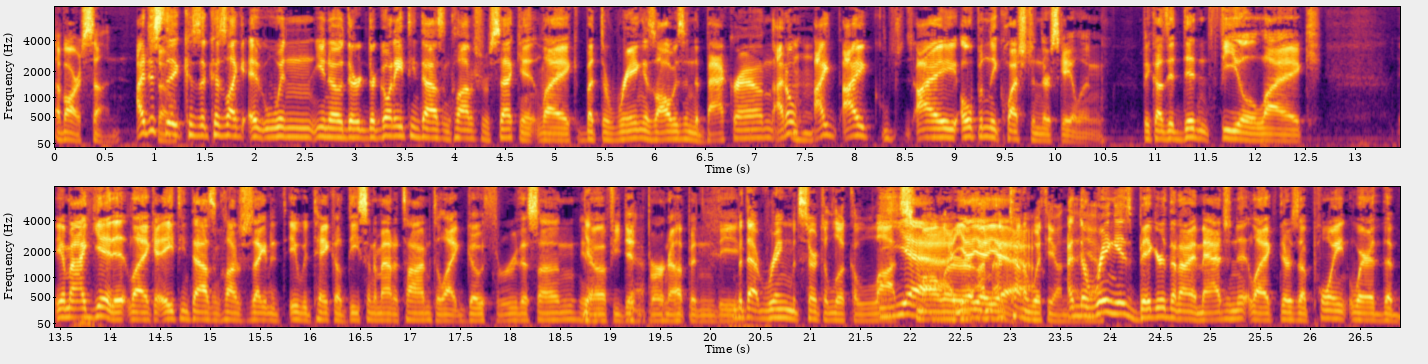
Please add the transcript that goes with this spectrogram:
of our sun. I just So- think because because like it, when you know they're they're going eighteen thousand kilometers per second, like but the ring is always in the background. I don't. Mm-hmm. I I I openly question their scaling because it didn't feel like Yeah, I mean, I get it. Like at eighteen thousand kilometers per second, it, it would take a decent amount of time to like go through the sun. You Yeah. know, if you didn't Yeah. burn up in the. But that ring would start to look a lot yeah, smaller. Yeah, yeah, I'm, yeah. kind of with you on that. And the ring is bigger than I imagined it. Like, there's a point where the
